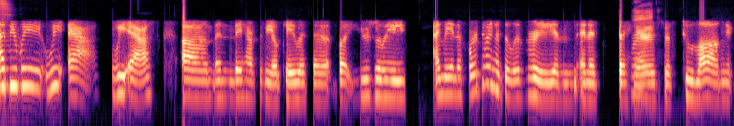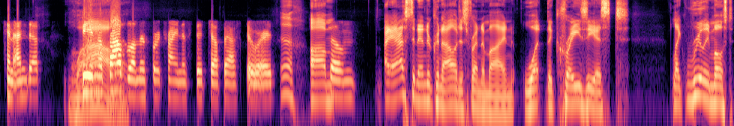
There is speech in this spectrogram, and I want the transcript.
I mean, we we ask, we ask, um, and they have to be okay with it. But usually, I mean, if we're doing a delivery and and it's the hair Right. is just too long, it can end up Wow. being a problem if we're trying to stitch up afterwards. Ugh. Um, So I asked an endocrinologist friend of mine what the craziest, like really most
